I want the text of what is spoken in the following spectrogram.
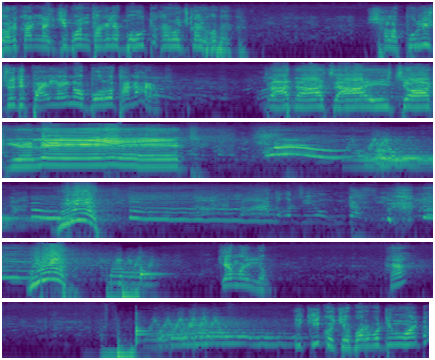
দরকার নাই জীবন থাকলে বহু টাকা রোজগার হবে। শালা পুলিশ যদি পাই যায় না বড় থানার। দাদা চাই চকলেট। গুরু! গুরু! কে মাইল? হ্যাঁ? ই কি করছে বরবটি মুহাটা?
